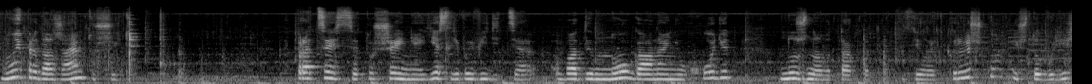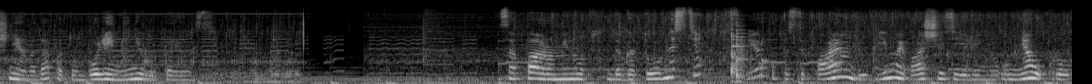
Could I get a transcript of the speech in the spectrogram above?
Ну и продолжаем тушить. В процессе тушения, если вы видите воды много, она не уходит, нужно вот так вот сделать крышку, и чтобы лишняя вода потом более-менее выпарилась. За пару минут до готовности сверху посыпаем любимой вашей зеленью. У меня укроп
